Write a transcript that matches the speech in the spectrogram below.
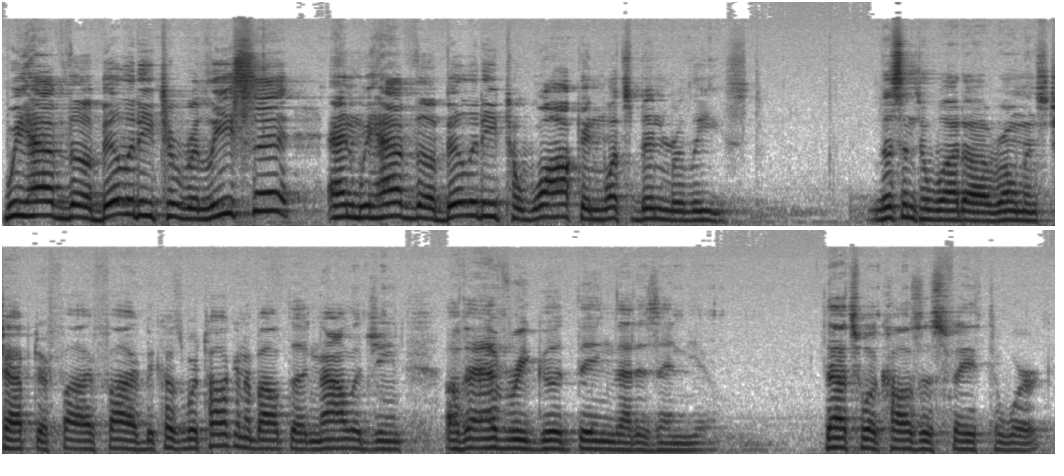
We have the ability to release it, and we have the ability to walk in what's been released. Listen to what uh, Romans chapter 5 5, because we're talking about the acknowledging of every good thing that is in you. That's what causes faith to work.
